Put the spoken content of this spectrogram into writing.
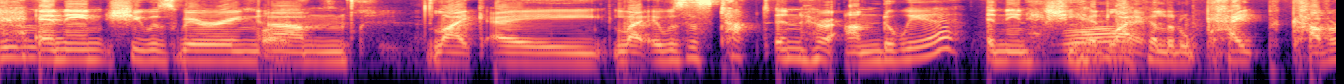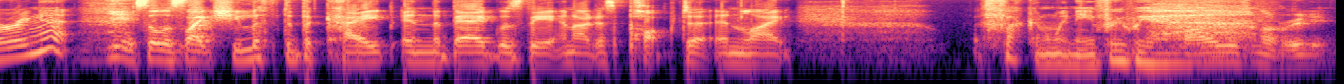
And then she was wearing um like a like it was just tucked in her underwear, and then she had like a little cape covering it. Yes. So it was like she lifted the cape and the bag was there, and I just popped it and like fucking went everywhere. I was not ready.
